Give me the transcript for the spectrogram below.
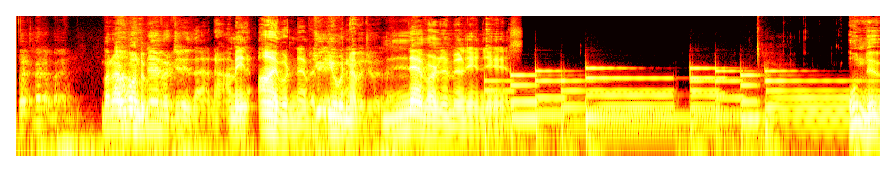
But, but, but, I, I, would never do that. I mean, I would never. You, do you would that. never do it. Never in a million years. Och nu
